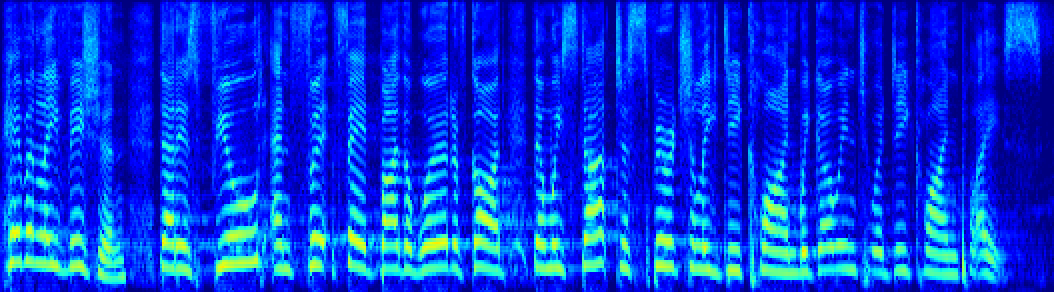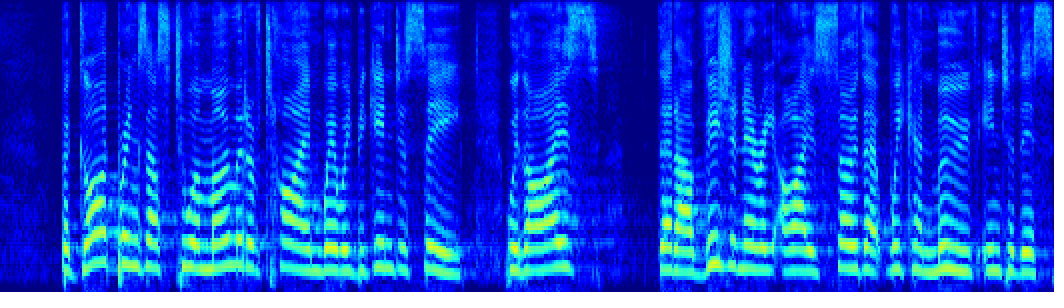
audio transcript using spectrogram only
heavenly vision that is fueled and fed by the Word of God, then we start to spiritually decline. We go into a decline place. But God brings us to a moment of time where we begin to see with eyes that are visionary eyes so that we can move into this,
